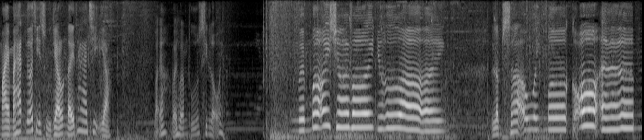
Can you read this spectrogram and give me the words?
Mày mà hát nữa chị sủi kèo luôn đấy, tha chị à. Vậy á, vậy thôi em thú xin lỗi. Người mới chơi vơi như anh. Làm sao anh mơ có em?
